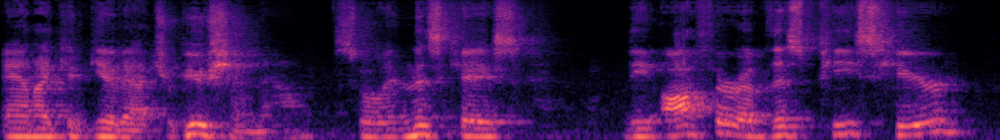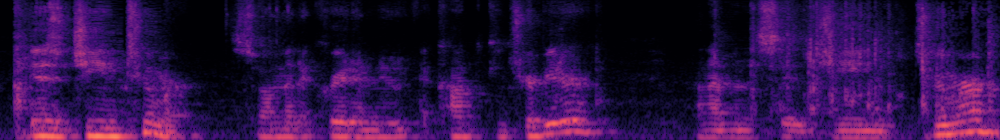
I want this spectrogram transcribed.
And I could give attribution now. So in this case, the author of this piece here is Jean Toomer. So I'm going to create a new account contributor and I'm going to say Jean Toomer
